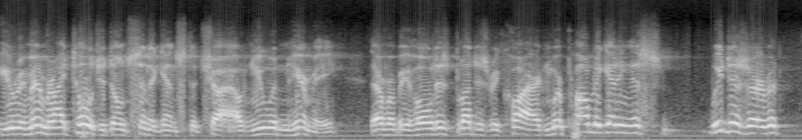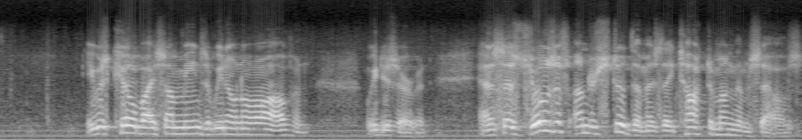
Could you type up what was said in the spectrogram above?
you remember I told you don't sin against the child, and you wouldn't hear me. Therefore, behold, his blood is required, and we're probably getting this. We deserve it. He was killed by some means that we don't know of, and we deserve it. And it says Joseph understood them as they talked among themselves,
